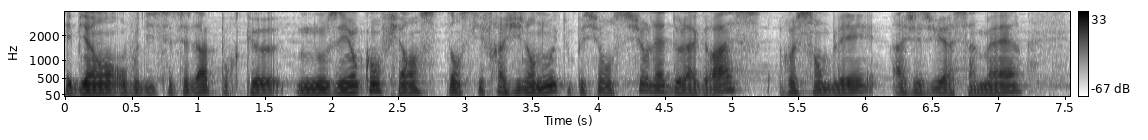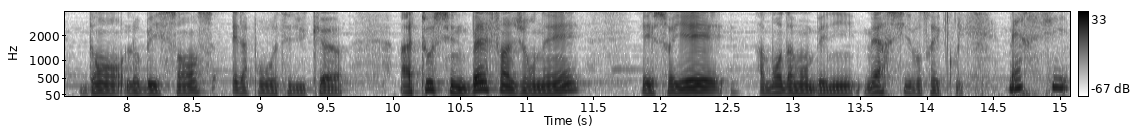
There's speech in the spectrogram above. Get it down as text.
Eh bien, on vous dit c'est cela pour que nous ayons confiance dans ce qui est fragile en nous et que nous puissions, sur l'aide de la grâce, ressembler à Jésus et à sa mère dans l'obéissance et la pauvreté du cœur. À tous, une belle fin de journée et soyez abondamment bénis. Merci de votre écoute. Merci.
